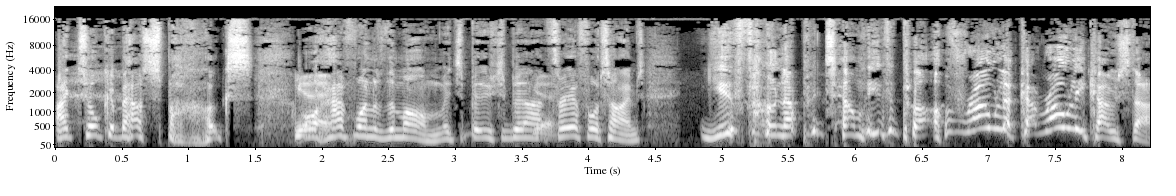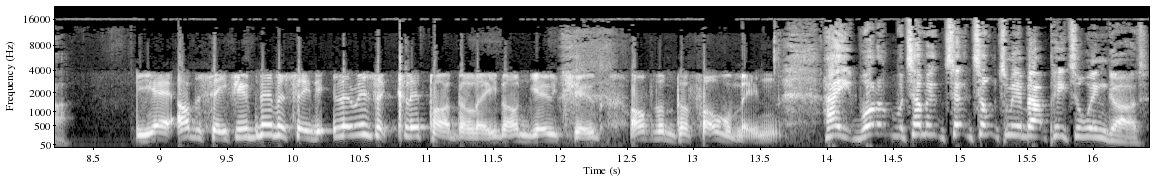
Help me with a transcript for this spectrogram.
I talk about Sparks or have one of them on, it's, been- it's been like Yeah. three or four times. You phone up and tell me the plot of Roller Co- Roller Coaster. Yeah, honestly, if you've never seen it, there is a clip, I believe, on YouTube of them performing. Hey, what? Tell me, t- talk to me about Peter Wyngarde.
